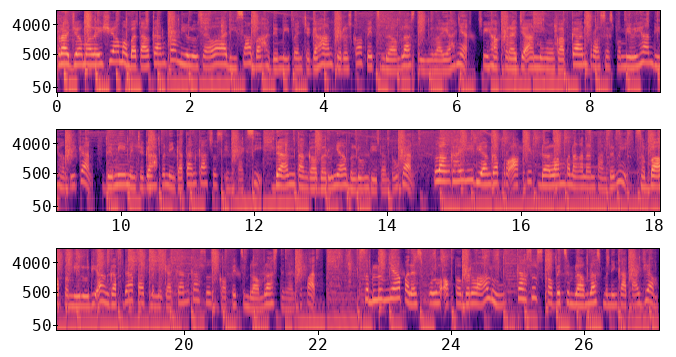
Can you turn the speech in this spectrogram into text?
Raja Malaysia membatalkan pemilu Sela di Sabah demi pencegahan virus COVID-19 di wilayahnya. Pihak kerajaan mengungkapkan proses pemilihan dihentikan demi mencegah peningkatan kasus infeksi dan tanggal barunya belum ditentukan. Langkah ini dianggap proaktif dalam penanganan pandemi sebab pemilu dianggap dapat meningkatkan kasus COVID-19 dengan cepat. Sebelumnya pada 10 Oktober lalu, kasus COVID-19 meningkat tajam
